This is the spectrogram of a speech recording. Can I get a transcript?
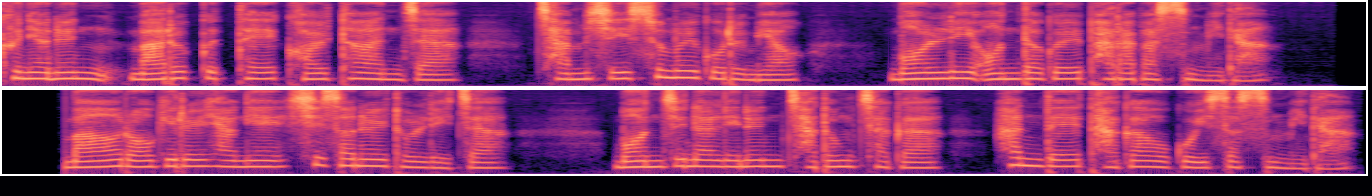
그녀는 마루 끝에 걸터 앉아 잠시 숨을 고르며 멀리 언덕을 바라봤습니다. 마을 어귀를 향해 시선을 돌리자 먼지 날리는 자동차가 한 대 다가오고 있었습니다.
